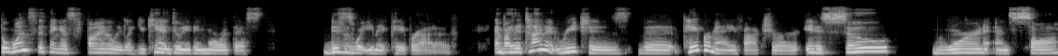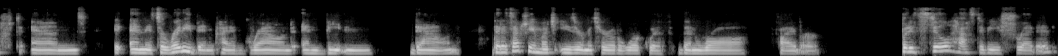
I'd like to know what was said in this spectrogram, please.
But once the thing is finally like you can't do anything more with this this is what you make paper out of. And by the time it reaches the paper manufacturer it is so worn and soft and and it's already been kind of ground and beaten down that it's actually a much easier material to work with than raw fiber. But it still has to be shredded.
